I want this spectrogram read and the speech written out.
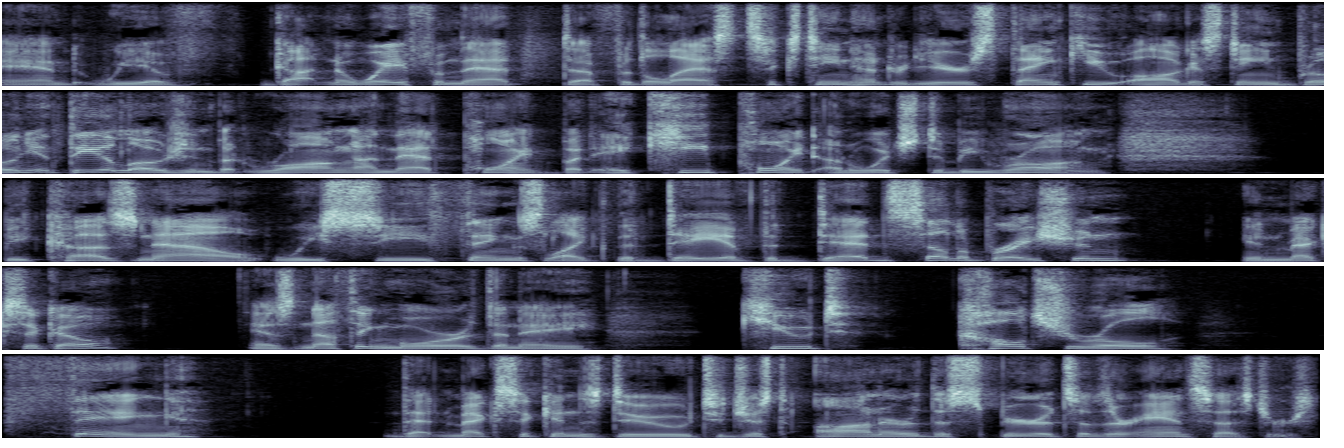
And we have gotten away from that uh, for the last 1600 years. Thank you, Augustine. Brilliant theologian, but wrong on that point, but a key point on which to be wrong. Because now we see things like the Day of the Dead celebration in Mexico as nothing more than a cute cultural thing that Mexicans do to just honor the spirits of their ancestors.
